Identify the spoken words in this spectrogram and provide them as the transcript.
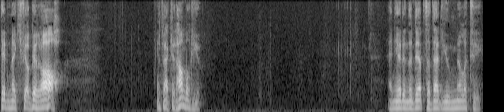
didn't make you feel good at all. In fact, it humbled you. And yet, in the depth of that humility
